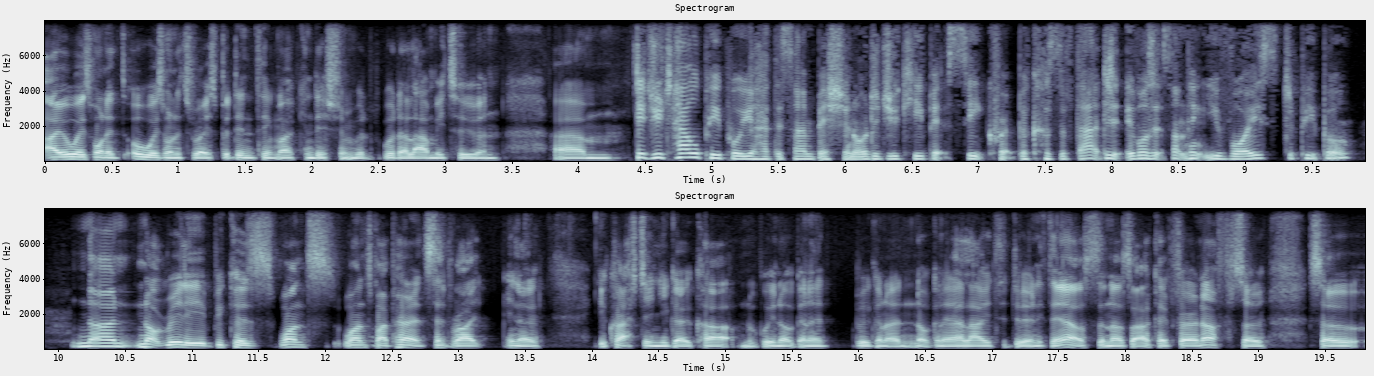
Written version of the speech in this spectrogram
I always wanted always wanted to race, but didn't think my condition would, would allow me to. And um, did you tell people you had this ambition, or did you keep it secret because of that? Did, was it something you voiced to people? No, not really, because once once my parents said, right, you know, you crashed in your go kart, we're not gonna we're gonna not gonna allow you to do anything else, and I was like, okay, fair enough. So so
